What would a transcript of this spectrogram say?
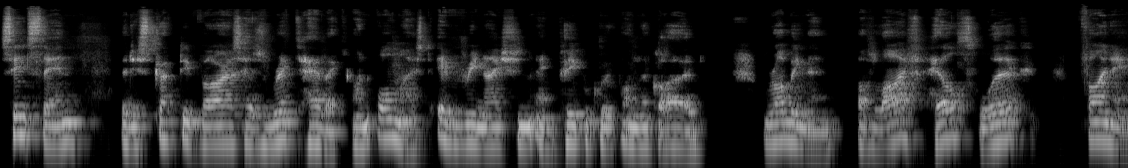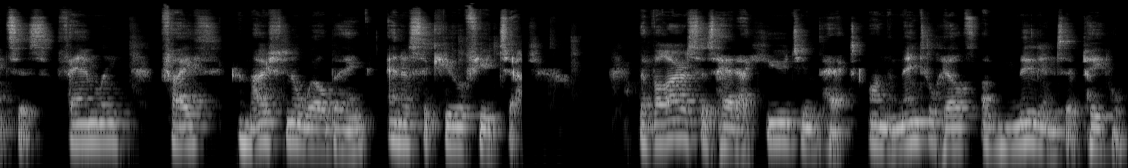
Since then, the destructive virus has wreaked havoc on almost every nation and people group on the globe, robbing them of life, health, work, finances, family, faith, emotional well-being, and a secure future. The virus has had a huge impact on the mental health of millions of people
